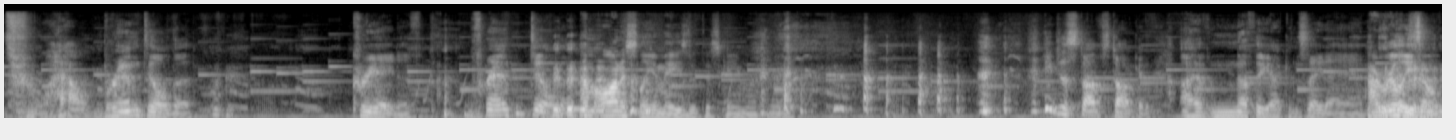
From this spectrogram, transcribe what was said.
wow, Brentilda, creative. Brentilda. I'm honestly amazed at this game right now. He just stops talking. I have nothing I can say to add. I really don't.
